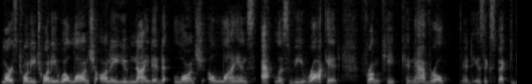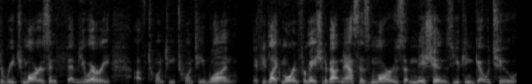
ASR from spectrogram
Mars 2020 will launch on a United Launch Alliance Atlas V rocket from Cape Canaveral and is expected to reach Mars in February of 2021. If you'd like more information about NASA's Mars missions, you can go to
